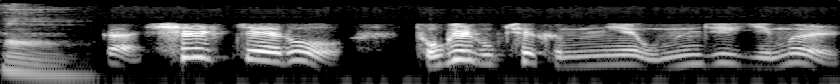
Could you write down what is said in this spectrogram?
어. 그러니까 실제로 독일 국채 금리의 움직임을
